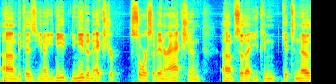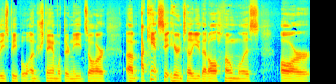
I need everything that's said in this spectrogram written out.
um, because you know you need you need an extra source of interaction um, so that you can get to know these people, understand what their needs are. Um, I can't sit here and tell you that all homeless are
